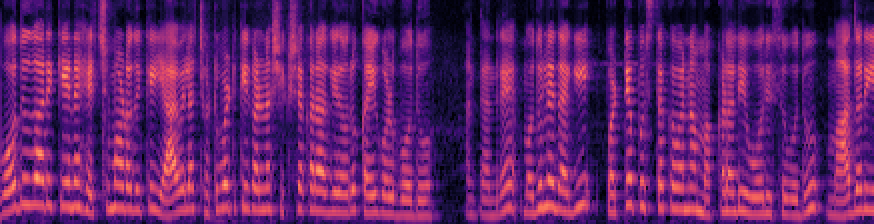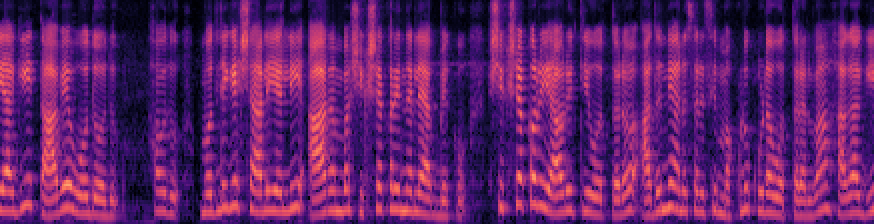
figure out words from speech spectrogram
ಓದುಗಾರಿಕೆಯನ್ನು ಹೆಚ್ಚು ಮಾಡೋದಕ್ಕೆ ಯಾವೆಲ್ಲ ಚಟುವಟಿಕೆಗಳನ್ನ ಶಿಕ್ಷಕರಾಗಿರೋರು ಕೈಗೊಳ್ಬೋದು? ಅಂತಂದರೆ ಮೊದಲನೇದಾಗಿ ಪಠ್ಯಪುಸ್ತಕವನ್ನು ಮಕ್ಕಳಲ್ಲಿ ಓದಿಸುವುದು ಮಾದರಿಯಾಗಿ ತಾವೇ ಓದೋದು. ಹೌದು ಮೊದಲಿಗೆ ಶಾಲೆಯಲ್ಲಿ ಆರಂಭ ಶಿಕ್ಷಕರಿಂದಲೇ ಆಗಬೇಕು. ಶಿಕ್ಷಕರು ಯಾವ ರೀತಿ ಓದ್ತಾರೋ ಅದನ್ನೇ ಅನುಸರಿಸಿ ಮಕ್ಕಳು ಕೂಡ ಓದ್ತಾರಲ್ವಾ? ಹಾಗಾಗಿ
